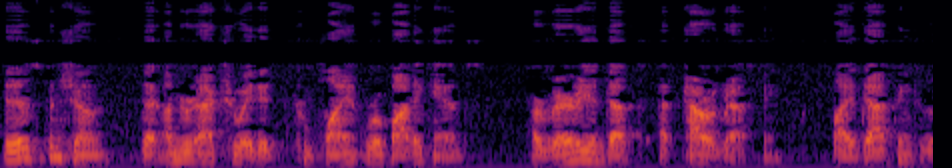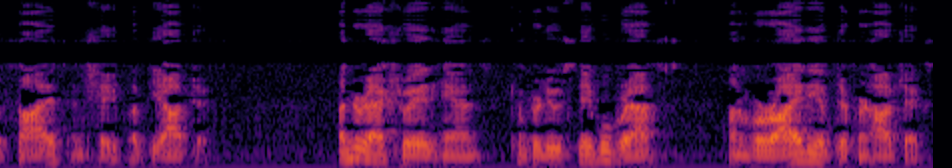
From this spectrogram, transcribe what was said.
It has been shown that under-actuated compliant robotic hands are very adept at power grasping by adapting to the size and shape of the object. Under-actuated hands can produce stable grasps on a variety of different objects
